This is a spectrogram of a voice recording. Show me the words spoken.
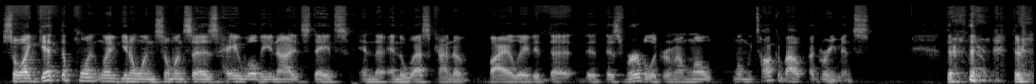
so I get the point when you know when someone says, "Hey, well, the United States and the and the West kind of violated the, the this verbal agreement." Well, when we talk about agreements, they're, they're, they're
